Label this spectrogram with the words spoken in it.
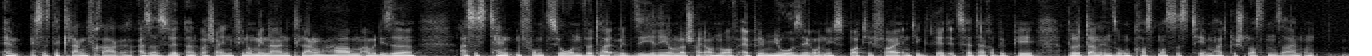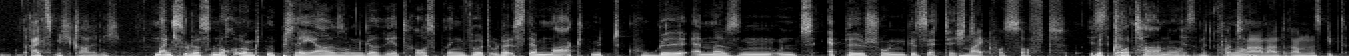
Ähm, es ist eine Klangfrage. Also es wird wahrscheinlich einen phänomenalen Klang haben, aber diese Assistentenfunktion wird halt mit Siri und wahrscheinlich auch nur auf Apple Music und nicht Spotify integriert etc. pp. wird dann in so einem Kosmos-System halt geschlossen sein und reizt mich gerade nicht. Meinst du, dass noch irgendein Player so ein Gerät rausbringen wird oder ist der Markt mit Google, Amazon und Apple schon gesättigt? Microsoft ist mit Cortana. Ist mit genau. Cortana genau. dran. Es gibt,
